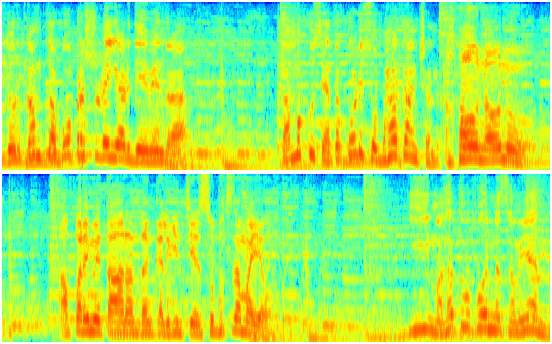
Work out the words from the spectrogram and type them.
దుర్గం తపోప్రష్టుడయ్యాడు దేవేంద్ర. తమకు శతకోటి శుభాకాంక్షలు. అవునవును. అపరిమిత ఆనందం కలిగించే శుభ సమయం. ఈ మహత్వపూర్ణ సమయాన్ని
